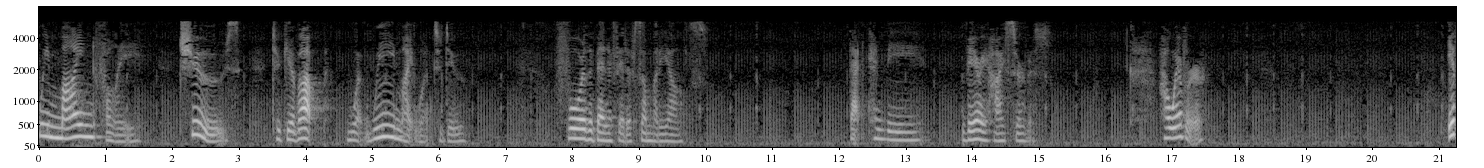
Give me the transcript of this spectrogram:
we mindfully choose to give up what we might want to do for the benefit of somebody else, that can be very high service. However, if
